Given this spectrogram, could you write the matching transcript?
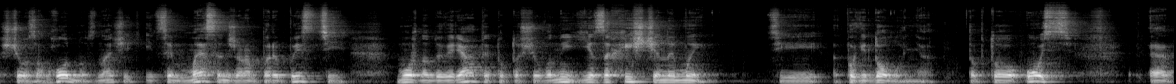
що завгодно, значить і цим месенджерам переписці можна довіряти, тобто, що вони є захищеними, ці повідомлення. Тобто, ось е,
